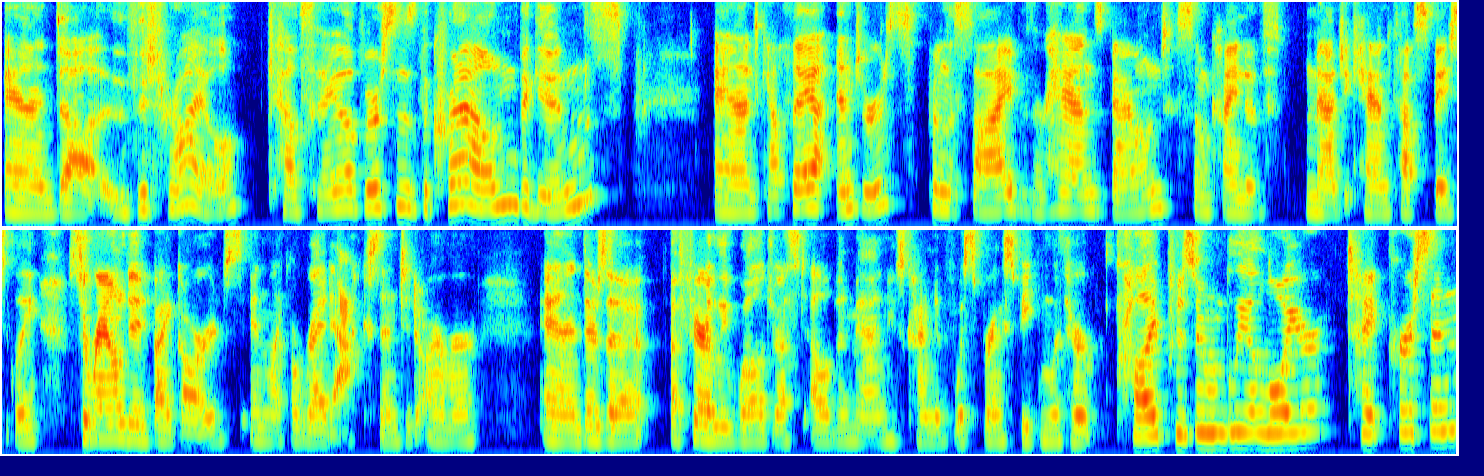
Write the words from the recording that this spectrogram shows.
And uh, the trial, Calthea versus the Crown, begins. And Calthea enters from the side with her hands bound, some kind of magic handcuffs, basically, surrounded by guards in like a red accented armor. And there's a, a fairly well dressed elven man who's kind of whispering, speaking with her, probably presumably a lawyer type person.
